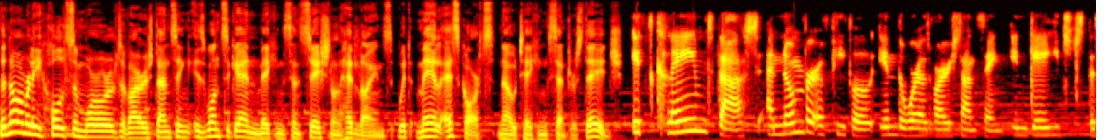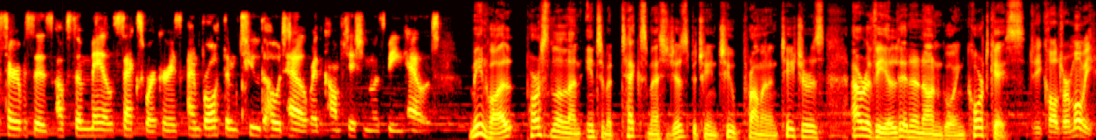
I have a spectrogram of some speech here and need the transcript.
The normally wholesome world of Irish dancing is once again making sensational headlines, with male escorts now taking centre stage. It's claimed that a number of people in the world of Irish dancing engaged the services of some male sex workers and brought them to the hotel where the competition was being held. Meanwhile, personal and intimate text messages between two prominent teachers are revealed in an ongoing court case. He called her mummy.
